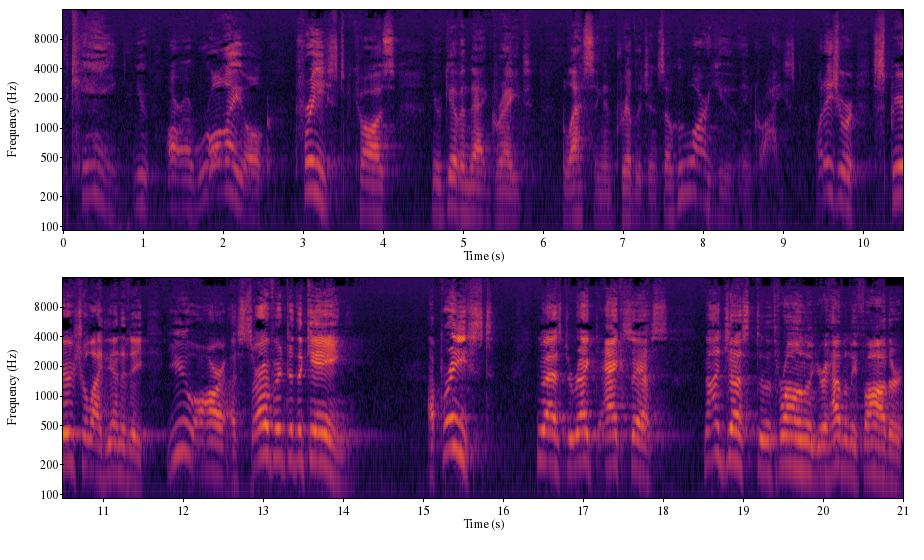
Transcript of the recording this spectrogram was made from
the King. You are a royal priest because you're given that great blessing and privilege. And so, who are you in Christ? What is your spiritual identity? You are a servant of the King, a priest who has direct access not just to the throne of your heavenly Father,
